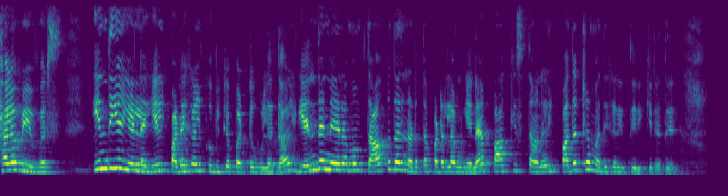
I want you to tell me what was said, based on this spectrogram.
Hello viewers இந்திய எல்லையில் படைகள் குவிக்கப்பட்டு உள்ளதால் எந்த நேரமும் தாக்குதல் நடத்தப்படலாம் என பாகிஸ்தானில் பதற்றம் அதிகரித்திருக்கிறது.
